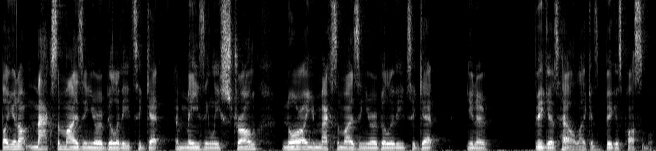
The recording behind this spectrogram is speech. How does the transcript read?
but you're not maximizing your ability to get amazingly strong, nor are you maximizing your ability to get, you know, big as hell, like as big as possible.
